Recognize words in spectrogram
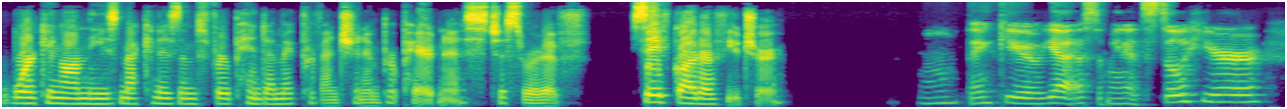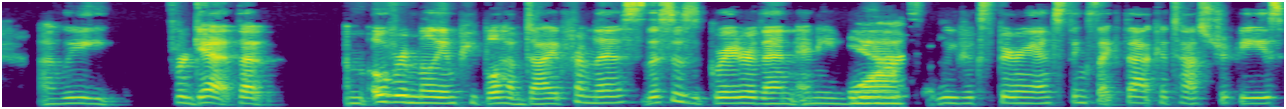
working on these mechanisms for pandemic prevention and preparedness to sort of safeguard our future. Well, thank you. Yes, I mean, it's still here. Uh, we forget that um, over a million people have died from this. This is greater than any yeah. wars that we've experienced, things like that, catastrophes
